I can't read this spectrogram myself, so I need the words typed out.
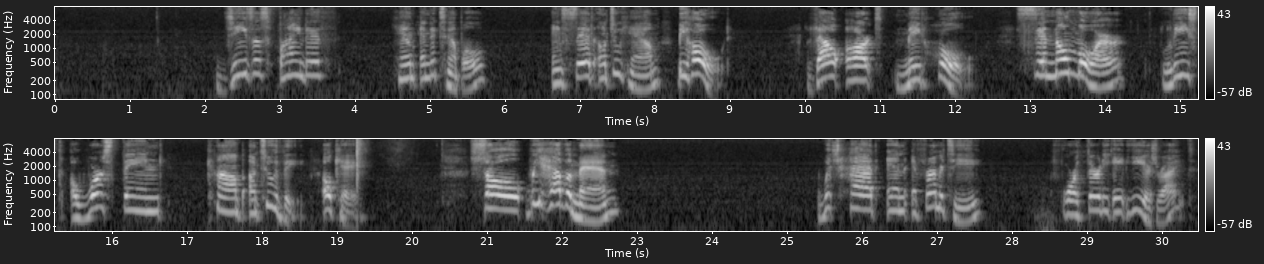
Jesus findeth him in the temple and said unto him, Behold, thou art made whole. Sin no more, lest a worse thing come unto thee. Okay. So we have a man which had an infirmity for 38 years, right?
